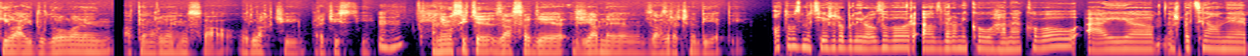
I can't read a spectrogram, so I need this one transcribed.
kila idú dole a ten organizmus sa odľahčí, prečistí. Mhm. A nemusíte v zásade žiadne zázračné diety. O tom sme tiež robili rozhovor eh, s Veronikou Hanákovou, aj eh, špeciálne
